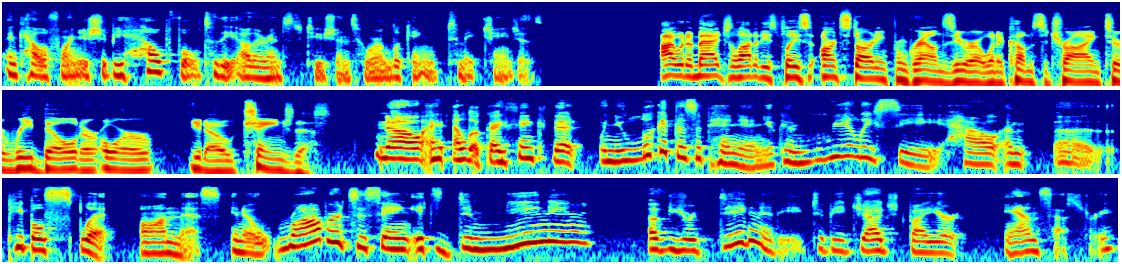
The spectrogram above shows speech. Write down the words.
and California should be helpful to the other institutions who are looking to make changes. I would imagine a lot of these places aren't starting from ground zero when it comes to trying to rebuild or, or you know, change this. No, I, I, look. I think that when you look at this opinion, you can really see how um, uh, people split on this. You know, Roberts is saying it's demeaning of your dignity to be judged by your ancestry.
